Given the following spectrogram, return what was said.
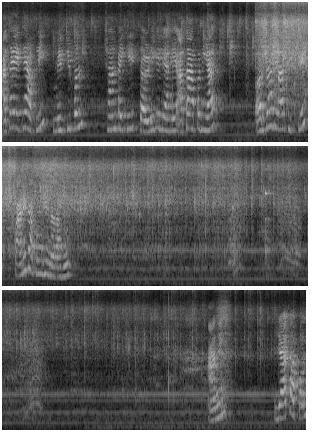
आता येथे आपली मिरची पण छानपैकी तळली गेली आहे. आता आपण यात अर्धा ग्लास इतके पाणी टाकून घेणार आहोत आणि यात आपण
